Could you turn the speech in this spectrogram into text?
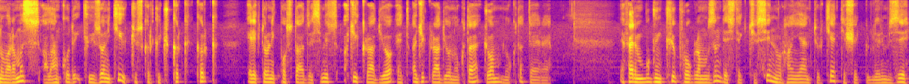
numaramız alan kodu 212 343 40 40. Elektronik posta adresimiz acikradyo.com.tr Efendim bugünkü programımızın destekçisi Nurhan Yen Türkiye teşekkürlerimizi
